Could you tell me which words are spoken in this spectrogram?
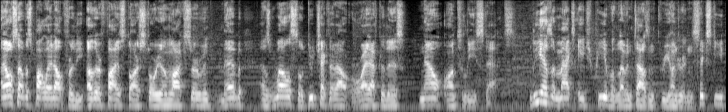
I also have a spotlight out for the other 5-star story unlock servant, Medb, as well, so do check that out right after this. Now on to Li's stats. Li has a max HP of 11,360.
